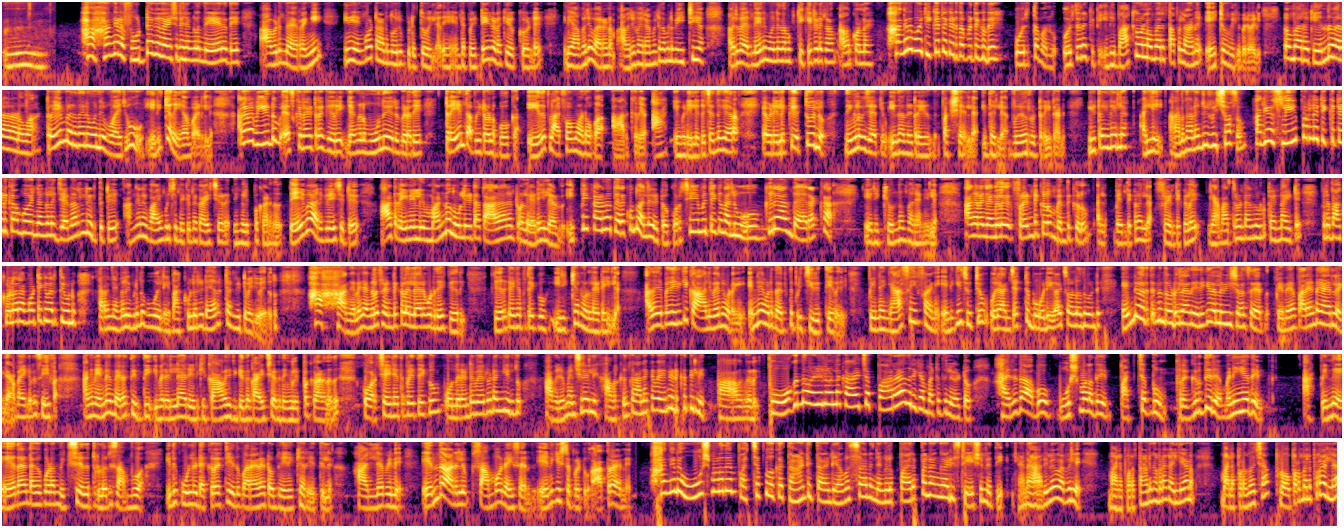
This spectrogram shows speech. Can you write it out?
ഉം. ഹാ അങ്ങനെ ഫുഡൊക്കെ കഴിച്ചിട്ട് ഞങ്ങൾ നേരത്തെ അവിടുന്ന് ഇറങ്ങി. ഇനി എങ്ങോട്ടാണെന്ന് ഒരു പിടുത്തവും ഇല്ല. അതെ എന്റെ പെട്ടിയും കിടക്കുകയൊക്കെ ഉണ്ട്. ഇനി അവർ വരണം. അവർ വരാൻ വേണ്ടി നമ്മൾ വെയിറ്റ് ചെയ്യുക അവർ വരുന്നതിന് മുന്നേ നമുക്ക് ടിക്കറ്റ് എടുക്കണം. അവർക്കുള്ള അങ്ങനെ പോയി ടിക്കറ്റ് ഒക്കെ എടുത്തപ്പോഴത്തേക്കും ദേ ഒരുത്തം വന്നു. ഒരുത്തനെ കിട്ടി. ഇനി ബാക്കിയുള്ളവന്മാരെ തപ്പിലാണ് ഏറ്റവും വലിയ പരിപാടി. ഇവന്മാരൊക്കെ എന്ന് വരാനാണോ? വാ ട്രെയിൻ വരുന്നതിന് മുന്നേ വരൂ. എനിക്കറിയാൻ പാടില്ല. അങ്ങനെ വീണ്ടും എസ്കലേറ്റർ കയറി ഞങ്ങൾ മൂന്ന് പേരും കൂടെ ട്രെയിൻ തപ്പിയിട്ടുള്ള പോക്ക. ഏത് പ്ലാറ്റ്ഫോമാണോ വാ ആർക്കറിയാം. ആ എവിടെയിലേക്ക് ചെന്ന് കയറാം എവിടെയിലേക്ക് എത്തുമല്ലോ നിങ്ങൾ വിചാരിക്കും ഇതാണ് ട്രെയിൻ പക്ഷേ അല്ല ഇതല്ല വേറൊരു ട്രെയിനാണ് ഈ ട്രെയിനല്ല അല്ലേ? ആണെന്നാണ് എന്റെ ഒരു വിശ്വാസം. അങ്ങനെ സ്ലീപ്പറിൽ ടിക്കറ്റ് എടുക്കാൻ പോയ ഞങ്ങൾ ജനറലിൽ എടുത്തിട്ട് അങ്ങനെ വായും പിടിച്ച് നിൽക്കുന്ന കാഴ്ചയാണ് നിങ്ങൾ ഇപ്പോൾ കാണുന്നത്. ദൈവം അനുഗ്രഹിച്ചിട്ട് ആ ട്രെയിനിൽ മണ്ണ് നുള്ളിയിട്ട് താഴാനായിട്ടുള്ള ഇടയിലായിരുന്നു. ഇപ്പം കാണുന്ന തിരക്കൊന്നും അല്ല കേട്ടോ. കുറച്ച് കഴിയുമ്പോഴത്തേക്ക് നല്ല ഉഗ്രാൻ തിരക്ക. എനിക്കൊന്നും പറയാനില്ല. അങ്ങനെ ഞങ്ങൾ ഫ്രണ്ടുക്കളും ബന്ധുക്കളും അല്ല ബന്ധുക്കളല്ല ഫ്രണ്ടുകൾ ഞാൻ മാത്രമേ ഉണ്ടായിരുന്നുള്ളൂ പെണ്ണായിട്ട്. പിന്നെ ബാക്കിയുള്ളവർ അങ്ങോട്ടേക്ക് വരത്തിയുള്ളൂ. കാരണം ഞങ്ങൾ ഇവിടുന്ന് പോകല്ലേ ബാക്കിയുള്ളവർ ഡയറക്റ്റ് അങ്ങോട്ട് വരുമായിരുന്നു ഹാ അങ്ങനെ ഞങ്ങൾ ഫ്രണ്ടുക്കൾ എല്ലാവരും കൂടെ കയറി കയറി കഴിഞ്ഞപ്പോഴത്തേക്കും ഇരിക്കാനുള്ള ഇടയില്ല. അത് കഴിഞ്ഞപ്പോൾ എനിക്ക് കാലുവേന തുടങ്ങി. എന്നെ അവിടെ നിരത്തി പിടിച്ചിരുത്തിയവർ പിന്നെ ഞാൻ സേഫാണ്. എനിക്ക് ചുറ്റും ഒരു അഞ്ചെട്ട് ബോഡി ഗാർഡ്സ് ഉള്ളതുകൊണ്ട് എന്റെ ഒരുത്തിനും തൊടില്ലാന്ന് എനിക്ക് നല്ല വിശ്വാസമായിരുന്നു. പിന്നെ ഞാൻ പറയേണ്ട കാര്യമില്ല. ഞാൻ ഭയങ്കര സേഫാണ് അങ്ങനെ എന്നെ നിരത്തിരുത്തി ഇവരെല്ലാവരും എനിക്ക് കാവലിരിക്കുന്ന കാഴ്ചയാണ് നിങ്ങൾ ഇപ്പോൾ കാണുന്നത്. കുറച്ച് കഴിഞ്ഞപ്പോഴത്തേക്കും ഒന്ന് രണ്ട് പേരോട് അങ്ങിരുന്നു അവരും മനുഷ്യരല്ലേ? അവർക്കും കാലൊക്കെ വേദന എടുക്കത്തില്ലേ? പാവങ്ങൾ പോകുന്ന വഴിയിലുള്ള കാഴ്ച പറയാതിരിക്കാൻ പറ്റത്തില്ല കേട്ടോ. ഹരിതാപവും ഊഷ്മളതയും പച്ചപ്പും പ്രകൃതി രമണീയതയും ആ പിന്നെ ഏതാണ്ടൊക്കെ കൂടെ മിക്സ് ചെയ്തിട്ടുള്ള ഒരു സംഭവം. ഇത് കൂടുതൽ ഡെക്കറേറ്റ് ചെയ്ത് പറയാനായിട്ടൊന്നും എനിക്കറിയത്തില്ല. അല്ല പിന്നെ എന്താണെങ്കിലും സംഭവം നൈസായിരുന്നു എനിക്കിഷ്ടപ്പെട്ടു. അത്ര തന്നെ. അങ്ങനെ ഊഷ്മളതയും പച്ചപ്പും ഒക്കെ താണ്ടി താണ്ടി അവസാനം ഞങ്ങൾ പരപ്പനങ്ങാടി സ്റ്റേഷനിലെത്തി ഞാൻ ആദ്യമേ പറഞ്ഞില്ലേ മലപ്പുറത്താണ് നമ്മുടെ കല്യാണം. മലപ്പുറം എന്ന് വെച്ചാൽ പ്രോപ്പർ മലപ്പുറം അല്ല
